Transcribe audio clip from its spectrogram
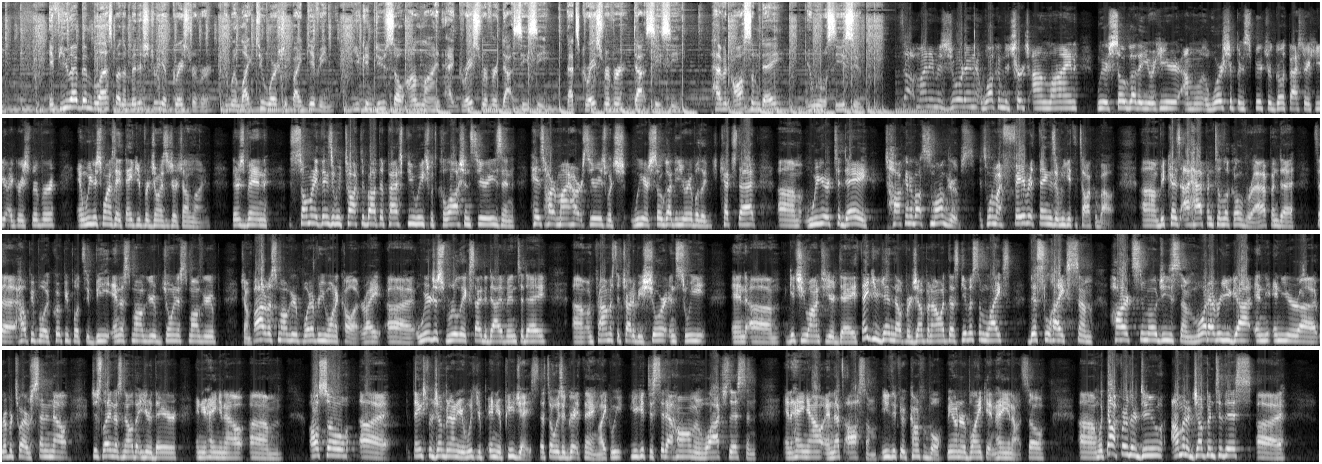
If you have been blessed by the ministry of Grace River and would like to worship by giving, you can do so online at graceriver.cc. That's graceriver.cc. Have an awesome day, and we will see you soon. What's up? My name is Jordan. Welcome to Church Online. We are so glad that you're here. I'm a worship and spiritual growth pastor here at Grace River. And we just want to say thank you for joining us Church Online. There's been so many things that we've talked about the past few weeks with Colossians series and His Heart, My Heart series, which we are so glad that you were able to catch that. Um, we are today talking about small groups. It's one of my favorite things that we get to talk about um, because I happen to look over. I happen to, to help people, equip people to be in a small group, join a small group, jump out of a small group, whatever you want to call it, right? Uh, we're just really excited to dive in today. Um, I promise to try to be short and sweet and um, get you onto your day. Thank you again, though, for jumping on with us. Give us some likes, dislikes, some hearts, emojis, some whatever you got in, in your uh, repertoire of sending out, just letting us know that you're there and you're hanging out. Um, also, uh, thanks for jumping on your with your in your PJs. That's always a great thing. Like we, you get to sit at home and watch this and and hang out, and that's awesome. You just feel comfortable being under a blanket and hanging out. So, um, without further ado, I'm to jump into this. Uh,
